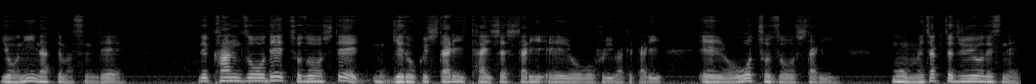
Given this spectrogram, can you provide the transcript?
ようになってますんで、で、肝臓で貯蔵して、もう解毒したり、代謝したり、栄養を振り分けたり、栄養を貯蔵したり、もうめちゃくちゃ重要ですね。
